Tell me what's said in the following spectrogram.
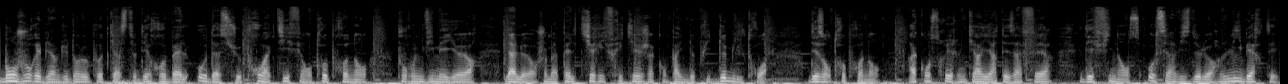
Bonjour et bienvenue dans le podcast des rebelles audacieux, proactifs et entreprenants pour une vie meilleure, la leur. Je m'appelle Thierry Friquet, j'accompagne depuis 2003 des entreprenants à construire une carrière des affaires et des finances au service de leur liberté.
